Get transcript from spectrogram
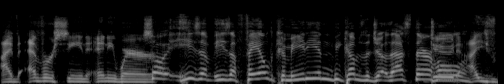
I've ever seen anywhere. so he's a he's a failed comedian becomes the Joker. That's their Dude, whole. I, you've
